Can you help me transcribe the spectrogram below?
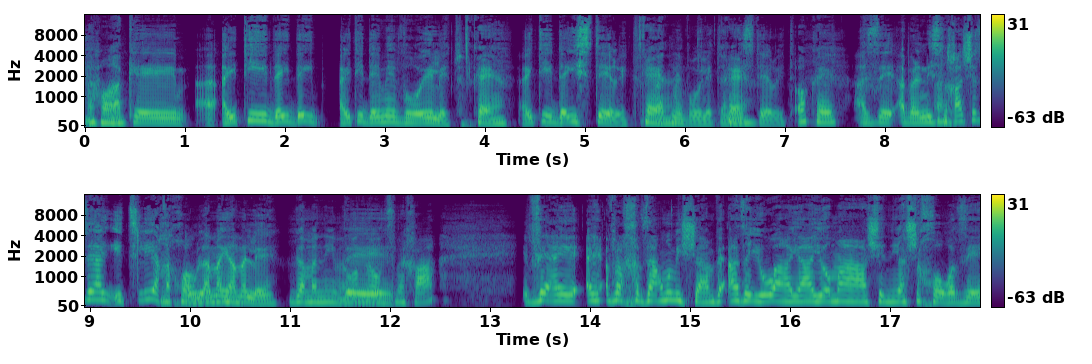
נכון. רק אה, הייתי די, די, הייתי די מבוהלת. כן. הייתי די היסטרית. כן. את מבוהלת, אני כן. היסטרית. אוקיי. אז, אה, אבל אני שמחה שזה הצליח. נכון. האולם גם היה אני. מלא. גם אני מאוד ו- מאוד שמחה. ו... אבל חזרנו משם, ואז היו, היה היום השני השחור הזה,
